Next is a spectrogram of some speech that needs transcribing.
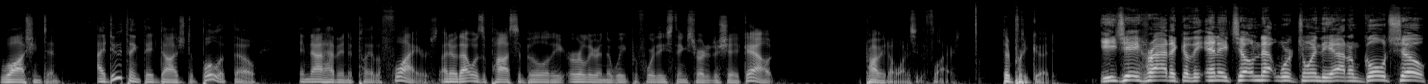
Washington. I do think they dodged a bullet, though, in not having to play the Flyers. I know that was a possibility earlier in the week before these things started to shake out. You probably don't want to see the Flyers. They're pretty good. EJ Hradek of the NHL Network joined the Adam Gold Show,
